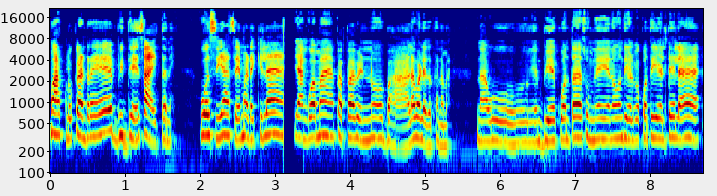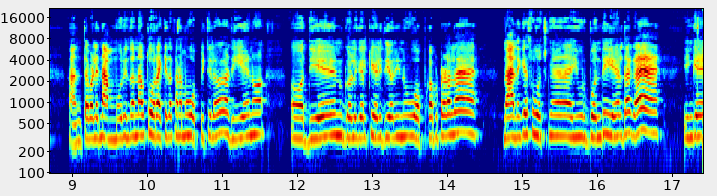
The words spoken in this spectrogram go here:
ಮಕ್ಕಳು ಕಂಡ್ರೆ ಬಿದ್ದೆ ಸಾಯ್ತಾನೆ. ಓಸಿ ಆಸೆ ಮಾಡಕ್ಕಿಲ್ಲ. ಹೆಂಗವಮ್ಮ ಪಪ್ಪ ಬೆಣ್ಣು ಭಾಳ ಒಳ್ಳೇದು ಕಣಮ್ಮ. ನಾವು ಏನು ಬೇಕು ಅಂತ ಸುಮ್ಮನೆ ಏನೋ ಒಂದು ಹೇಳ್ಬೇಕು ಅಂತ ಹೇಳ್ತಾ ಇಲ್ಲ. ಅಂತ ಒಳ್ಳೆ ನಮ್ಮೂರಿಂದ ನಾವು ತೋರಾಕಿದ ನಮಗೆ ಒಪ್ಪಿತಿಲ್ಲ. ಅದೇನು ಅದೇನು ಗಳಿಗೆ ಕೇಳಿದ್ಯೋ ನೀನು? ಒಪ್ಕೊಬಿಟ್ಟಳಲ್ಲ? ನನಗೆ ಸೂಚನೆ ಇವ್ರು ಬಂದು ಹೇಳ್ದಾಗ ಹಿಂಗೆ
